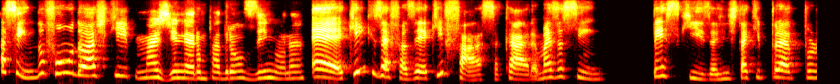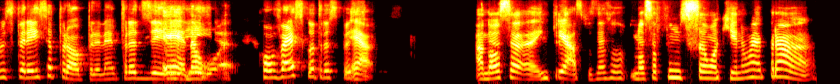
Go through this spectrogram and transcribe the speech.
Assim, no fundo, eu acho que. Imagina, era um padrãozinho, né? É, quem quiser fazer, que faça, cara. Mas assim, pesquisa. A gente tá aqui pra, por experiência própria, né? Para dizer. É, não. Converse com outras é, pessoas. É, a nossa, entre aspas, né, nossa função aqui não é para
